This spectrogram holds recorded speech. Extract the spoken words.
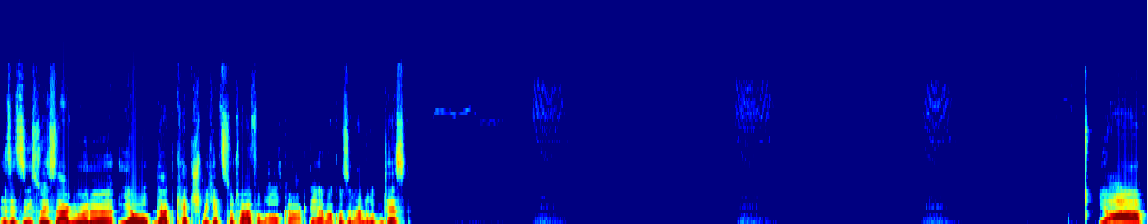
ist jetzt nicht so, dass ich sagen würde, yo, das catcht mich jetzt total vom Rauchcharakter. Mal kurz den Handrückentest. Ja,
